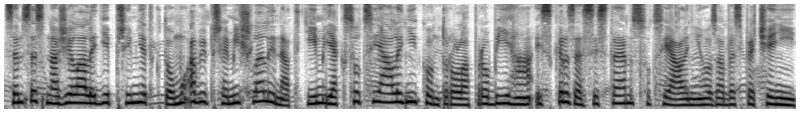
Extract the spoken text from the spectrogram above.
jsem se snažila lidi přimět k tomu, aby přemýšleli nad tím, jak sociální kontrola probíhá i skrze systém sociálního zabezpečení.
